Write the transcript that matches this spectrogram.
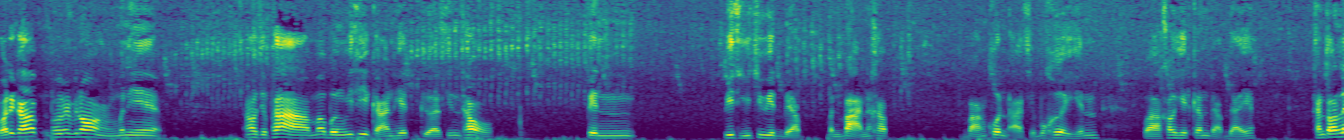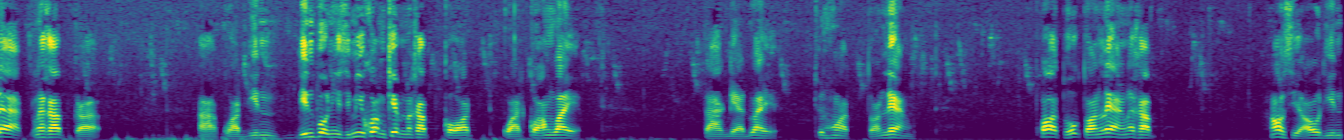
สวัสดีครับพ่อแม่พี่น้องมื้อนี้เอาสิพามาเบิ่งวิธีการเฮ็ดเกลือสินเท่า เป็นวิถีชีวิตแบบบ้านๆนะครับ บางคนอาจจะบ่เคยเห็นว่าเขาเฮ็ดกันแบบใดขั้นตอนแรกนะครับก็อ่ากวาดดิน ดินพวกนี้สิมีความเข้มนะครับ กอดกวาดกองไว้ ตากแดดไว้ จนฮอดตอนแรงพอตกตอนแรงนะครับเฮาเสิเอาดิน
